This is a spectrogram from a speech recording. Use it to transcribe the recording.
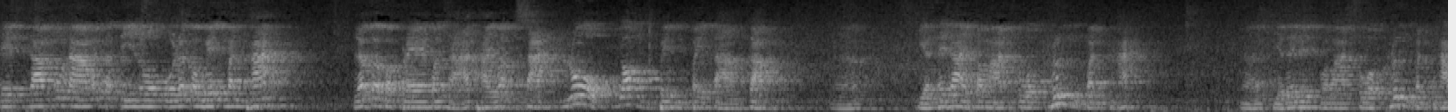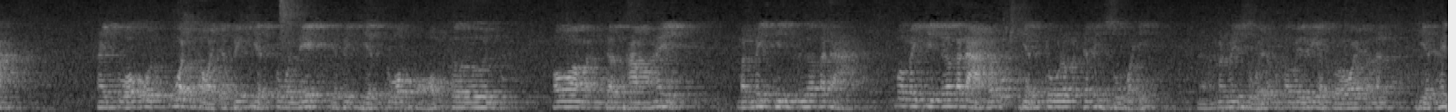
เด็ดกรรมอุนาวัตตีโลโกแล้วก็เว้นบรรทัดแล้วก็มาแปลภาษาไทยว่าสัตว์โลกย่อมเป็นไปตามกรรมนะเขียนให้ได้ประมาณตัวครึ่งบรรทัดนะเขียนได้ประมาณตัวครึ่งบรรทัด ให้ตัวอ้วนๆหน่อยจะไปเขียนตัวเล็กอย่าไปเขียนตัวผอมเกิน เพราะว่ามันจะทำให้มันไม่กินเนื้อกระดาษเมื่อไม่กินเนื้อกระดาษเราก็เขียนดูแล้วมันจะไม่สวยนะมันไม่สวยแล้วมันก็ไม่เรียบร้อยเพราะนั้นเขียนให้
